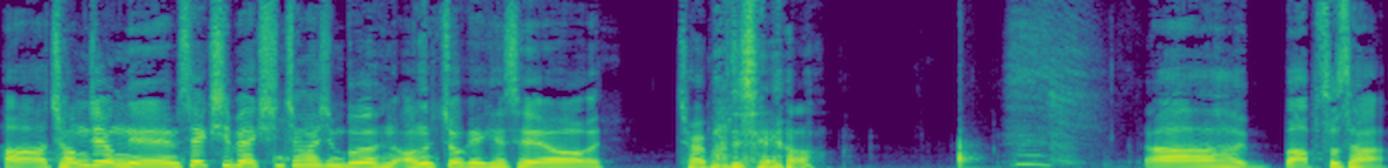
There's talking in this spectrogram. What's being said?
아, 정재영님, 섹시백 신청하신 분, 어느 쪽에 계세요? 절 받으세요. 아, 맙소사.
